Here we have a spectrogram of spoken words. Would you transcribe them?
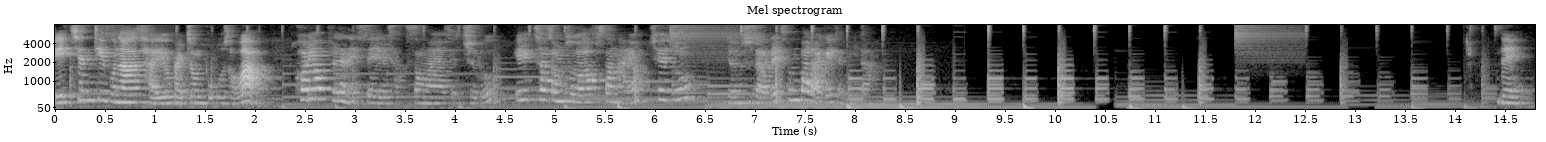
H&T 분야 자유발전 보고서와 커리어 플랜 에세이를 작성하여 제출 후 1차 점수와 합산하여 최종 연수자를 선발하게 됩니다. 네.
